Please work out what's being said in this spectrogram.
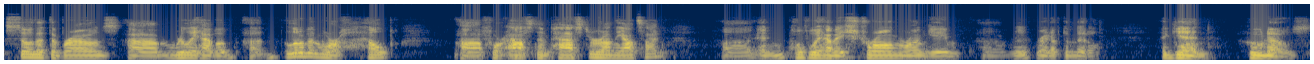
so that the Browns um, really have a, a, little bit more help uh, for Austin Pasztor on the outside uh, and hopefully have a strong run game uh, right up the middle? Again, who knows?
